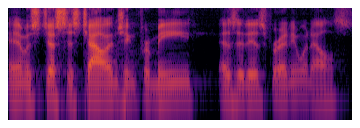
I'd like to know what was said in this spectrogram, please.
and it was just as challenging for me as it is for anyone else,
